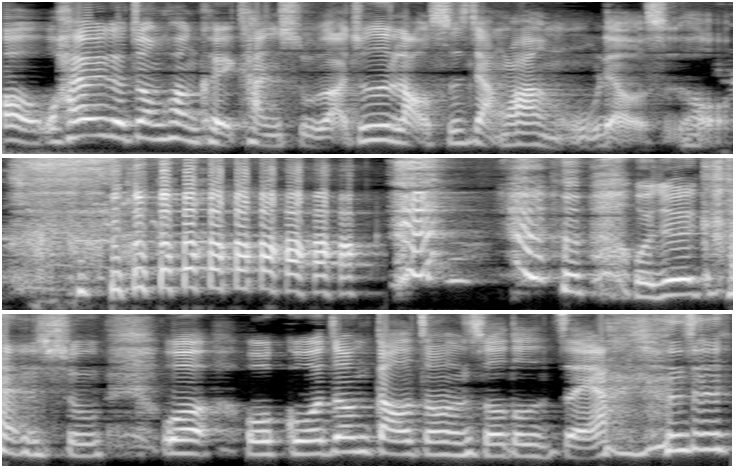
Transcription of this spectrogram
哦，我还有一个状况可以看书啦，就是老师讲话很无聊的时候，我就会看书。我我国中、高中的时候都是这样，就是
